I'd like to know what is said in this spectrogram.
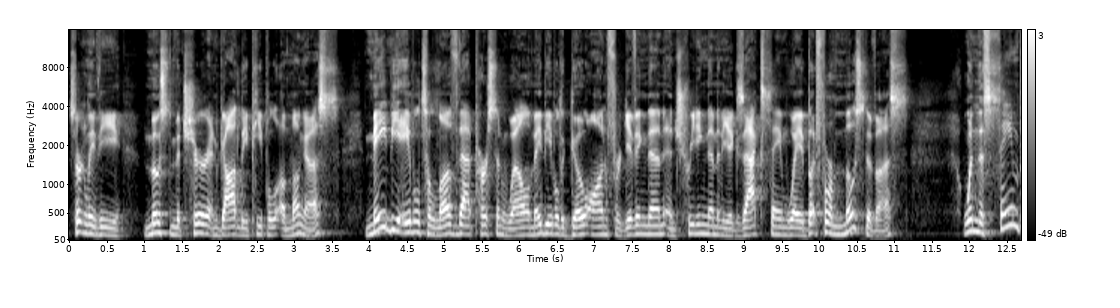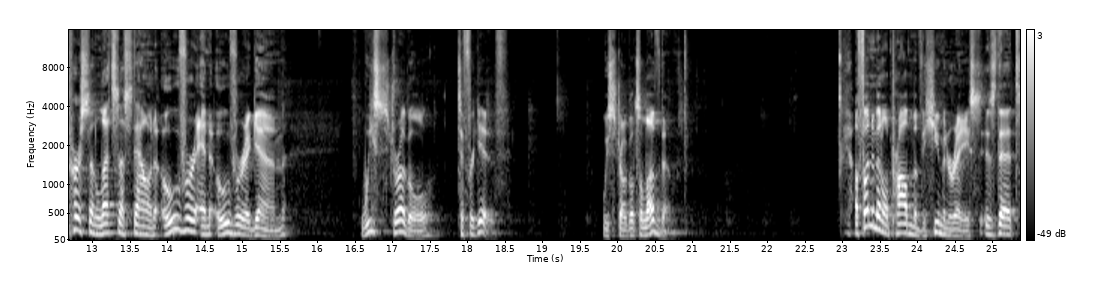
Certainly, the most mature and godly people among us may be able to love that person well, may be able to go on forgiving them and treating them in the exact same way. But for most of us, when the same person lets us down over and over again, we struggle to forgive. We struggle to love them. A fundamental problem of the human race is that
